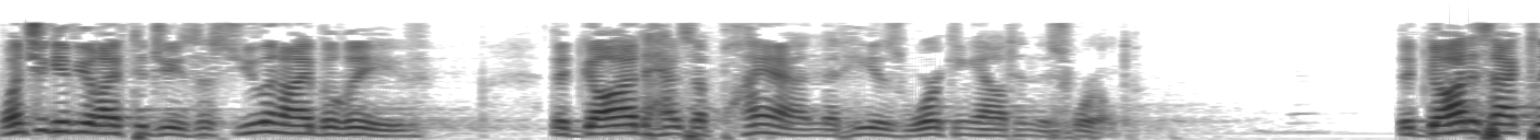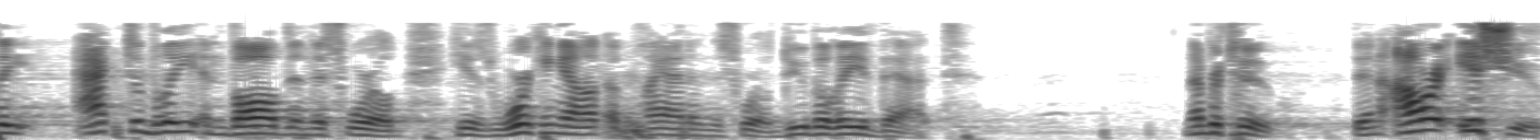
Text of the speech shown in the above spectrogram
Once you give your life to Jesus, you and I believe that God has a plan that He is working out in this world. That God is actually actively involved in this world. He is working out a plan in this world. Do you believe that? Number two, then our issue,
